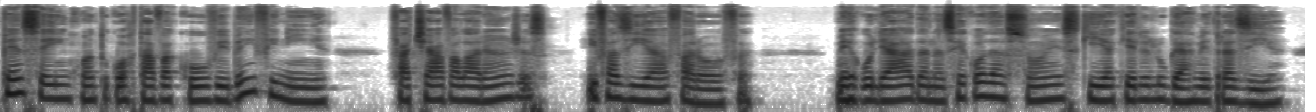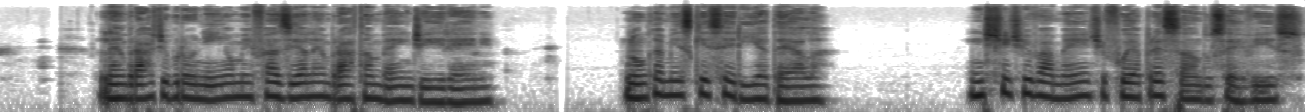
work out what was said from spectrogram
Pensei enquanto cortava a couve bem fininha, fatiava laranjas e fazia a farofa mergulhada nas recordações que aquele lugar me trazia. Lembrar de Bruninho me fazia lembrar também de Irene. Nunca me esqueceria dela. Instintivamente fui apressando o serviço.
